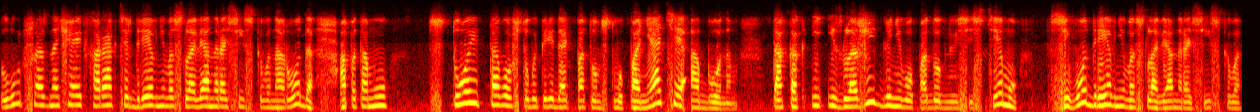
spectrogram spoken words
лучше означает характер древнего славяно-российского народа, а потому стоит того, чтобы передать потомству понятие об оном, так как и изложить для него подобную систему всего древнего славяно-российского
